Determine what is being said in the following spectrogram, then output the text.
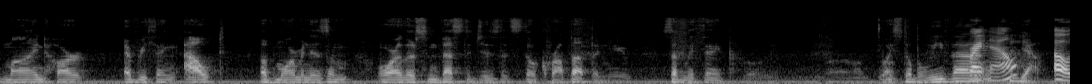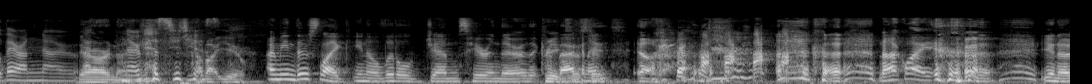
mind, heart, everything out of Mormonism? Or are there some vestiges that still crop up and you suddenly think, well, do I still believe that? Right now? Yeah. Oh, there are no. There are none. No vestiges. How about you? I mean, there's like you know little gems here and there that come back, and I, Ugh. not quite. you know,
